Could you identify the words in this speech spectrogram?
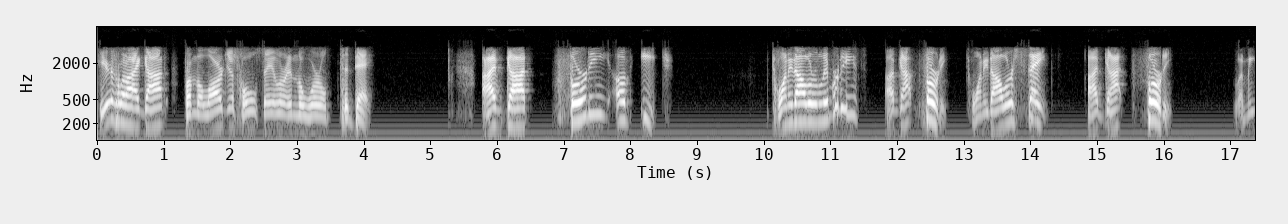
Here's what I got from the largest wholesaler in the world today. I've got 30 of each. $20 Liberties, I've got 30. $20 Saints, I've got 30. Let me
